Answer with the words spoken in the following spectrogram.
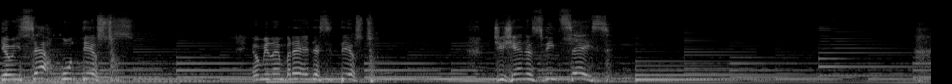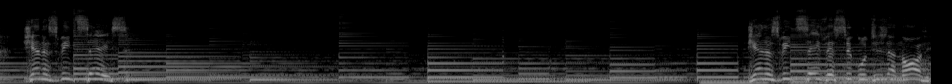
E eu encerro com um texto. Eu me lembrei desse texto de Gênesis 26. Gênesis 26. Gênesis 26, versículo 19.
